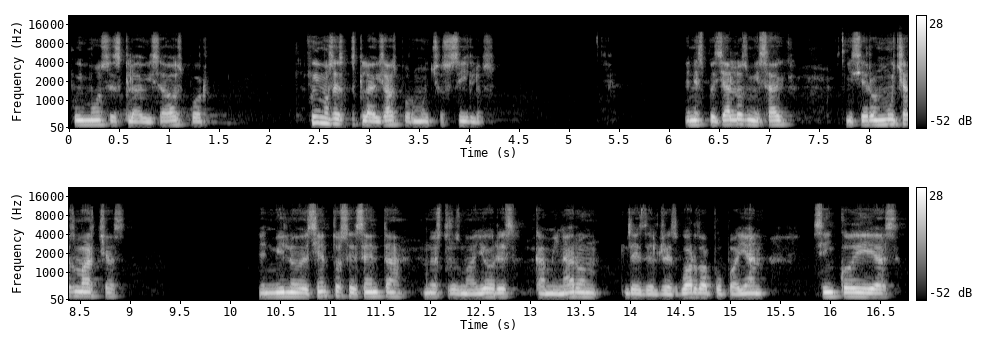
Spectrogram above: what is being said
fuimos esclavizados por fuimos esclavizados por muchos siglos. En especial los Misag hicieron muchas marchas. En 1960 nuestros mayores caminaron desde el resguardo a Popayán cinco días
